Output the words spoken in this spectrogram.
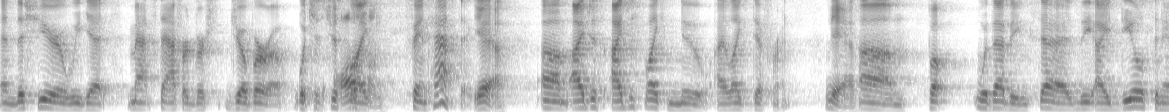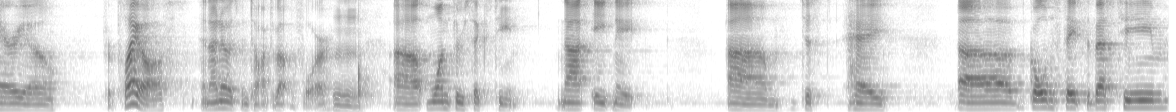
and this year we get Matt Stafford versus Joe Burrow, which is just like fantastic. Yeah. Um, I just I just like new. I like different. Yeah. Um, but with that being said, the ideal scenario for playoffs, and I know it's been talked about before, Mm-hmm. uh, one through sixteen, not eight and eight. Um, just hey, uh, Golden State's the best team,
